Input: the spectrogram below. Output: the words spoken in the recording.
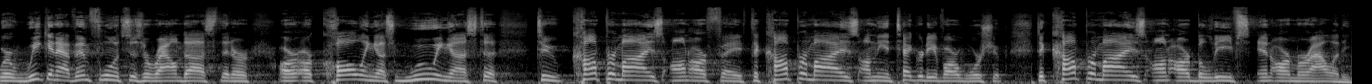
where we can have influences around us that are, are, are, calling us, wooing us to, to compromise on our faith, to compromise on the integrity of our worship, to compromise on our beliefs and our morality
